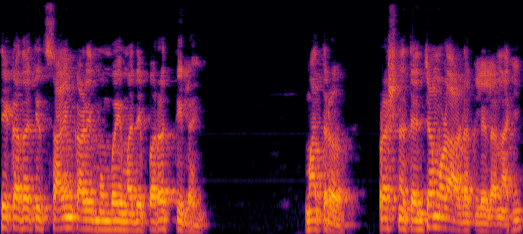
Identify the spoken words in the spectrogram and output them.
ते कदाचित सायंकाळी मुंबईमध्ये परततीलही. मात्र प्रश्न त्यांच्यामुळे अडकलेला नाही.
